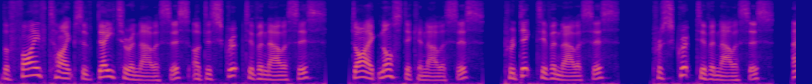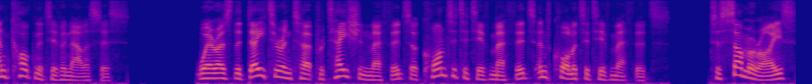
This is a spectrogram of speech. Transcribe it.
The five types of data analysis are descriptive analysis, diagnostic analysis, predictive analysis, prescriptive analysis, and cognitive analysis. Whereas the data interpretation methods are quantitative methods and qualitative methods. To summarize,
